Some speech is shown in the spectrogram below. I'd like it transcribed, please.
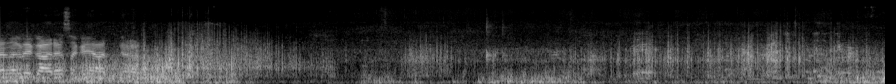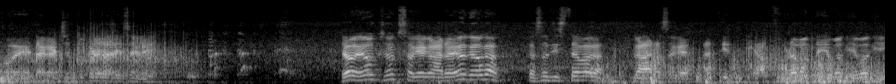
गारा पडायला गाऱ्या सगळ्या आत घरात होय ढगाचे तुकडे झाले सगळे. हो योग हो सगळे गारा हो बघा कसं दिसतंय बघा. गारा सगळ्या. आणि पुढं बघ हे बघ हे बघ हे.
